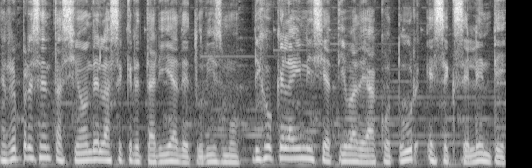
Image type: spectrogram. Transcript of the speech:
en representación de la Secretaría de Turismo, dijo que la iniciativa de Acotur es excelente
